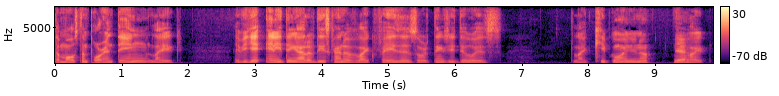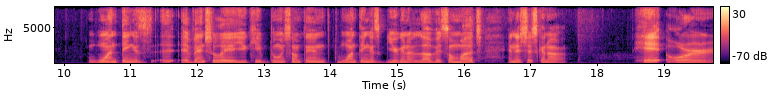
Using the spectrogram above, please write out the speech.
the most important thing, like, if you get anything out of these kind of like phases or things you do, is like keep going. You know, Yeah. like one thing is eventually you keep doing something. One thing is you're gonna love it so much, and it's just gonna hit, or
